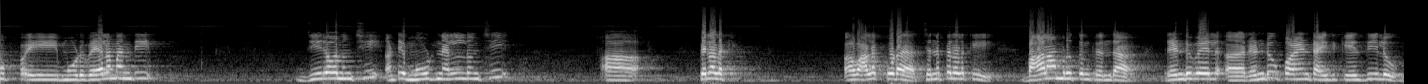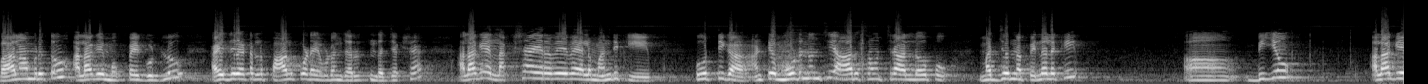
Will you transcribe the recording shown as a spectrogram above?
ముప్పై మూడు వేల మంది జీరో నుంచి అంటే మూడు నెలల నుంచి పిల్లలకి వాళ్ళకు కూడా చిన్నపిల్లలకి బాలామృతం క్రింద రెండు వేల రెండు పాయింట్ ఐదు కేజీలు బాలామృతం అలాగే ముప్పై గుడ్లు ఐదు లీటర్ల పాలు కూడా ఇవ్వడం జరుగుతుంది అధ్యక్ష. అలాగే లక్ష ఇరవై వేల మందికి పూర్తిగా అంటే మూడు నుంచి ఆరు సంవత్సరాల లోపు మధ్య ఉన్న పిల్లలకి బియ్యం అలాగే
